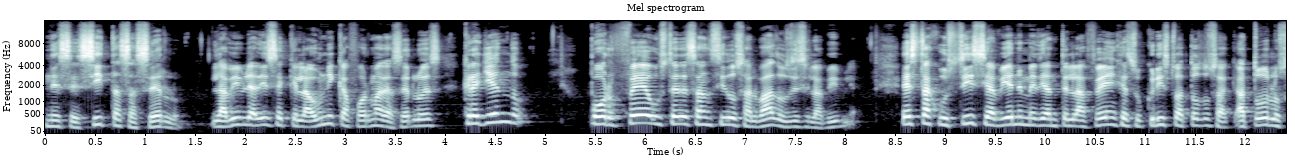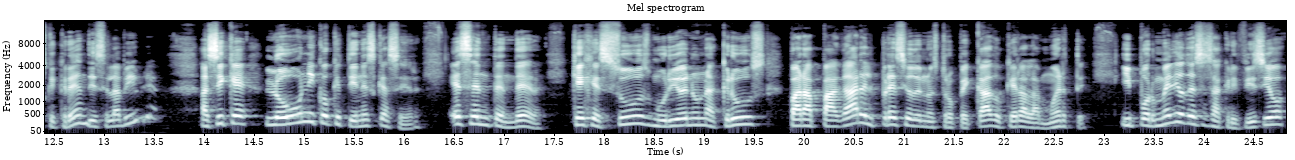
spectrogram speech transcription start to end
necesitas hacerlo. La Biblia dice que la única forma de hacerlo es creyendo. Por fe ustedes han sido salvados, dice la Biblia. Esta justicia viene mediante la fe en Jesucristo a todos, a, todos los que creen, dice la Biblia. Así que lo único que tienes que hacer es entender que Jesús murió en una cruz para pagar el precio de nuestro pecado, que era la muerte. Y por medio de ese sacrificio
